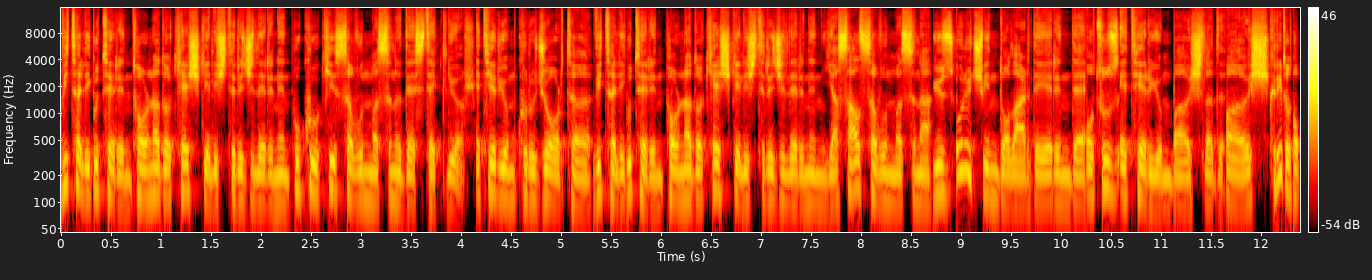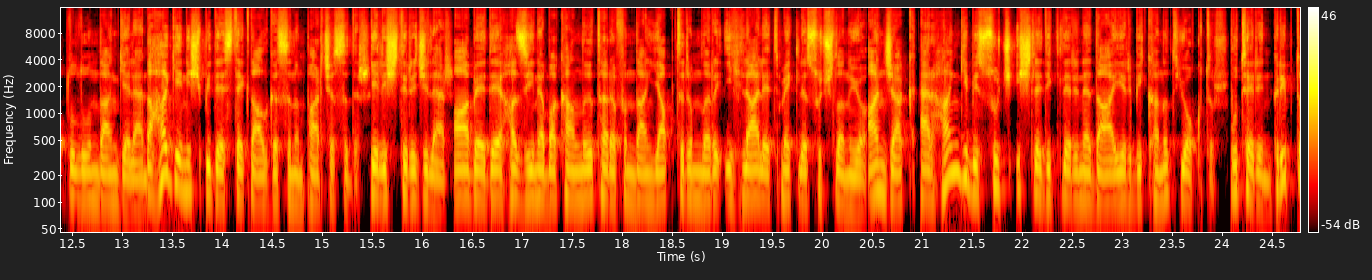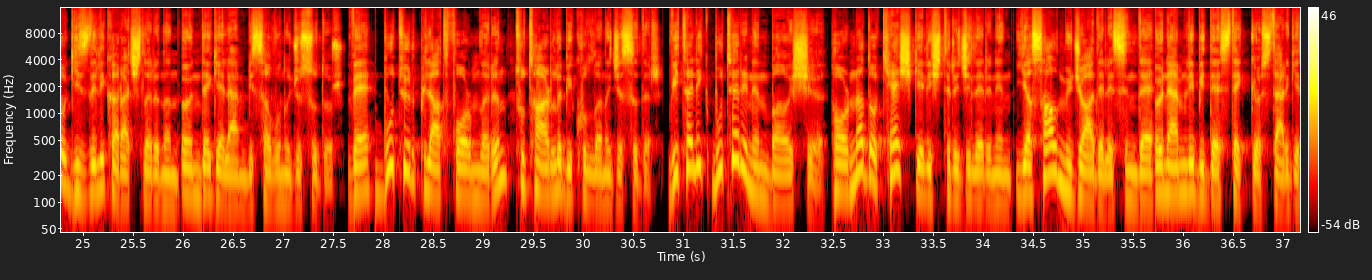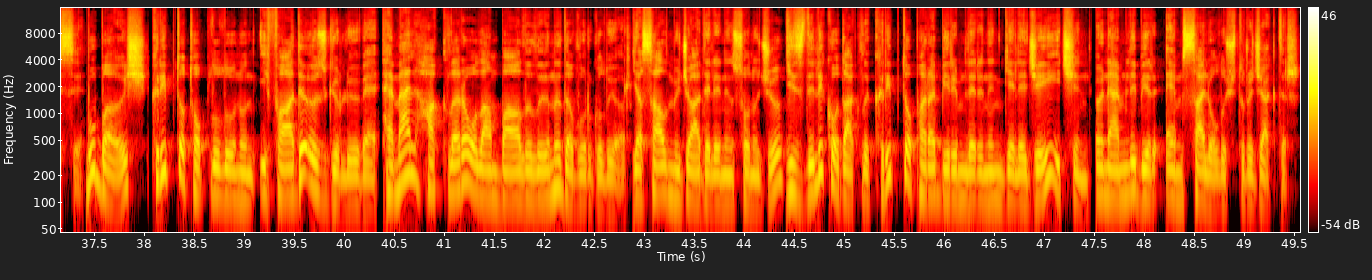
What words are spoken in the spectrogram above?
Vitalik Buterin Tornado Cash geliştiricilerinin hukuki savunmasını destekliyor. Ethereum kurucu ortağı Vitalik Buterin Tornado Cash geliştiricilerinin yasal savunmasına 113 bin dolar değerinde 30 Ethereum bağışladı. Bağış, kripto topluluğundan gelen daha geniş bir destek dalgasının parçasıdır. Geliştiriciler, ABD Hazine Bakanlığı tarafından yaptırımları ihlal etmekle suçlanıyor. Ancak herhangi bir suç işlediklerine dair bir kanıt yoktur. Buterin, kripto gizlilik araçlarının önde gelen bir savunucusudur ve bu tür platformların tutarlı bir kullanıcısıdır. Vitalik Buterin'in bağışı, Tornado Cash geliştiricilerinin yasal mücadelesinde önemli bir destek göstergesi. Bu bağış, kripto topluluğunun ifade özgürlüğü ve temel haklara olan bağlılığını da vurguluyor. Yasal mücadelenin sonucu, gizlilik odaklı kripto para birimlerinin geleceği için önemli bir emsal oluşturacaktır.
